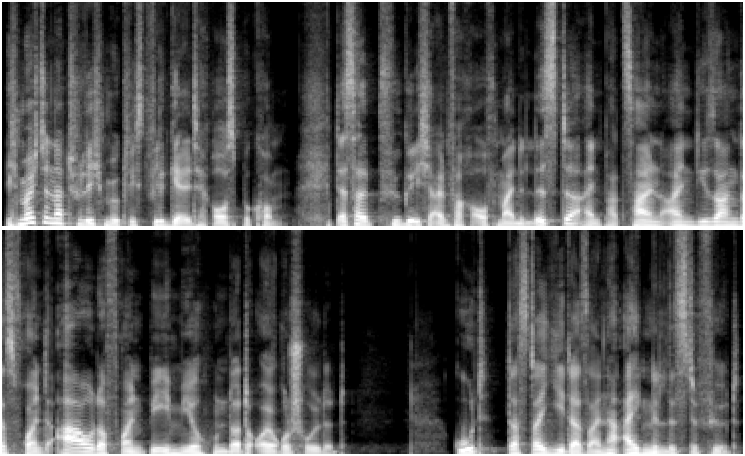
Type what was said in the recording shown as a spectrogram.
Ich möchte natürlich möglichst viel Geld herausbekommen. Deshalb füge ich einfach auf meine Liste ein paar Zahlen ein, die sagen, dass Freund A oder Freund B mir 100 Euro schuldet. Gut, dass da jeder seine eigene Liste führt.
